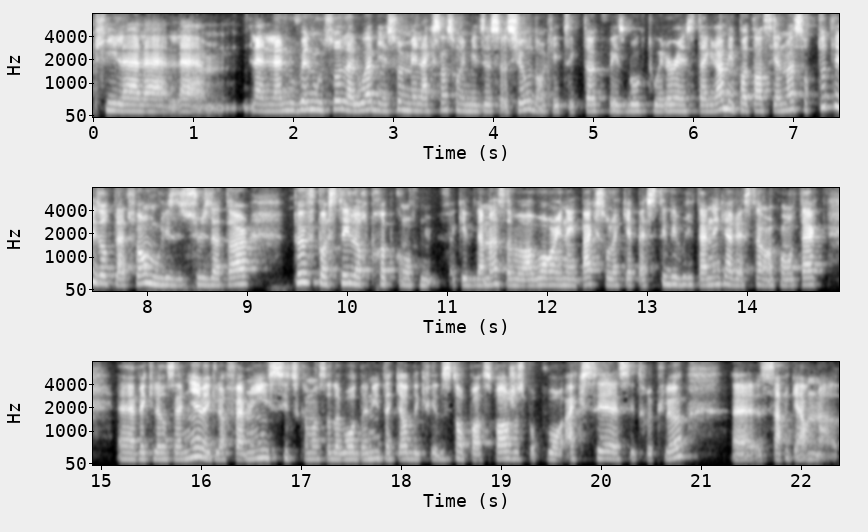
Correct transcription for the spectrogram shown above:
Puis la, la, nouvelle mouture de la loi, bien sûr, met l'accent sur les médias sociaux, donc les TikTok, Facebook, Twitter, Instagram, et potentiellement sur toutes les autres plateformes où les utilisateurs peuvent poster leur propre contenu. Fait qu'évidemment, ça va avoir un impact sur la capacité des Britanniques à rester en contact euh, avec leurs amis, avec leur famille. Si tu commences à devoir donner ta carte de crédit, ton passeport, juste pour pouvoir accéder à ces trucs-là, euh, ça regarde mal.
